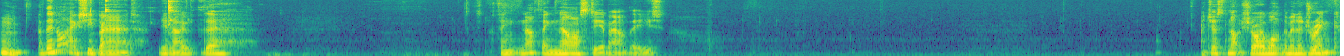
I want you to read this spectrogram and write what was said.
Mm, they're not actually bad, you know. They're nothing, nothing nasty about these. Just not sure I want them in a drink.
